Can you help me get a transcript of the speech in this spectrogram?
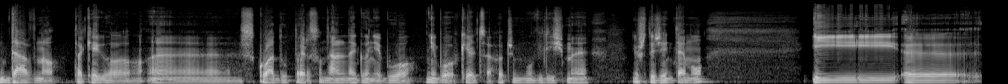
dawno takiego składu personalnego nie było, nie było w Kielcach, o czym mówiliśmy już tydzień temu. I y,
